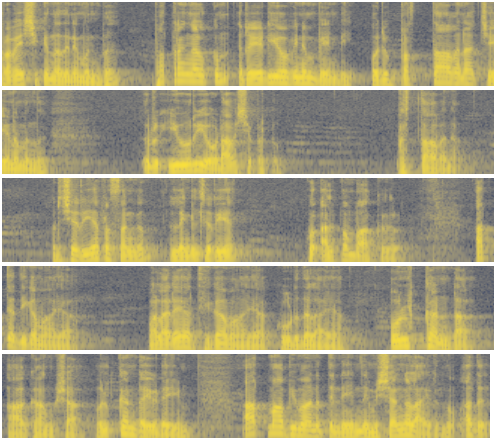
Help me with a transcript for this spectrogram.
പ്രവേശിക്കുന്നതിന് മുൻപ് പത്രങ്ങൾക്കും റേഡിയോവിനും വേണ്ടി ഒരു പ്രസ്താവന ചെയ്യണമെന്ന് യൂറിയോട് ആവശ്യപ്പെട്ടു. പ്രസ്താവന. ഒരു ചെറിയ പ്രസംഗം അല്ലെങ്കിൽ ചെറിയ അല്പം വാക്കുകൾ. അത്യധികമായ വളരെയധികമായ കൂടുതലായ ഉത്കണ്ഠ ആകാംക്ഷ ഉത്കണ്ഠയുടെയും ആത്മാഭിമാനത്തിന്റെയും നിമിഷങ്ങളായിരുന്നു അത്.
